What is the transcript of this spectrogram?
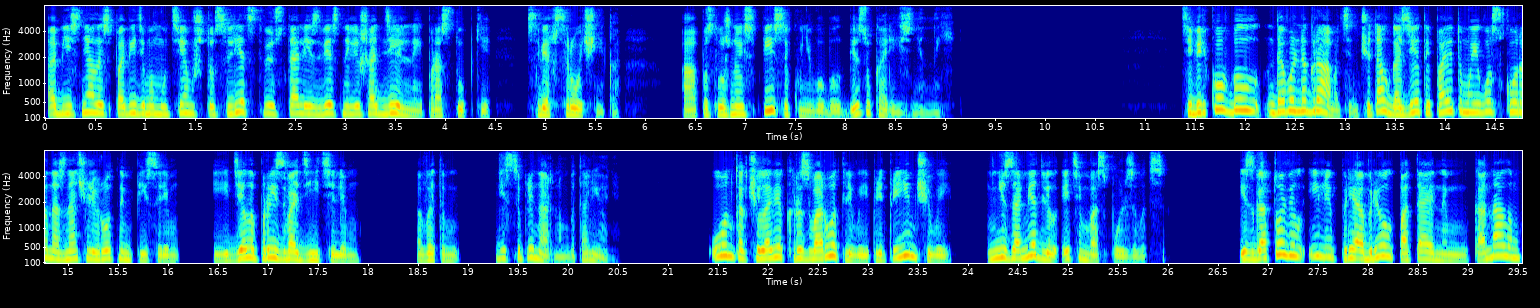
объяснялась, по-видимому, тем, что следствию стали известны лишь отдельные проступки сверхсрочника, а послужной список у него был безукоризненный. Тибирьков был довольно грамотен, читал газеты, поэтому его скоро назначили ротным писарем и делопроизводителем в этом дисциплинарном батальоне. Он, как человек разворотливый и предприимчивый, не замедлил этим воспользоваться. Изготовил или приобрел по тайным каналам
